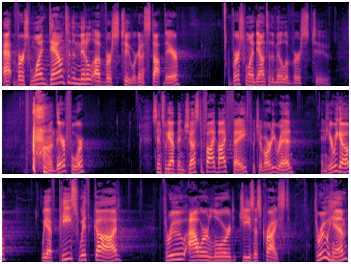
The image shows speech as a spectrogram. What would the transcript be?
at verse 1 down to the middle of verse 2. We're going to stop there. Verse 1 down to the middle of verse 2. Therefore, since we have been justified by faith, which I've already read, and here we go, we have peace with God through our Lord Jesus Christ. Through him,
